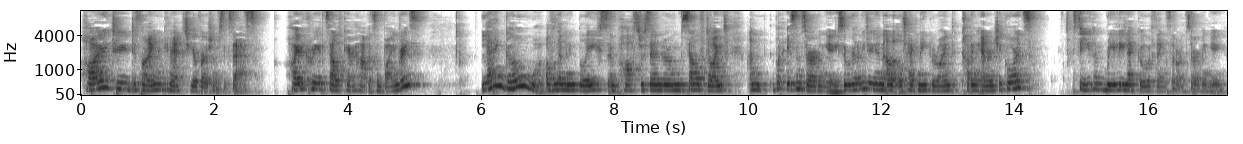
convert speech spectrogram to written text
How to define and connect to your version of success. How to create self-care habits and boundaries letting go of limiting beliefs, imposter syndrome, self doubt, and what isn't serving you. So, we're going to be doing a little technique around cutting energy cords so you can really let go of things that aren't serving you.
